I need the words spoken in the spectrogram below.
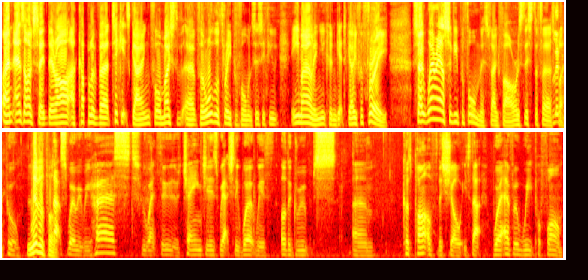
And as I've said, there are a couple of uh, tickets going for most of, uh, for all the three performances. If you email in, you can get to go for free. So, where else have you performed this so far, or is this the first? Liverpool. Liverpool. That's where we rehearsed. We went through the changes. We actually worked with other groups. Because part of the show is that wherever we perform,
